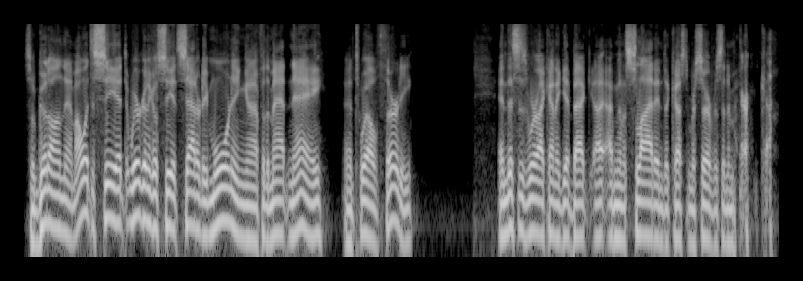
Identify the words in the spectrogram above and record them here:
So good on them. I went to see it. We are going to go see it Saturday morning uh, for the matinee at twelve thirty. And this is where I kind of get back. I, I'm going to slide into customer service in America.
